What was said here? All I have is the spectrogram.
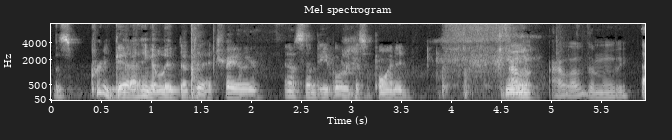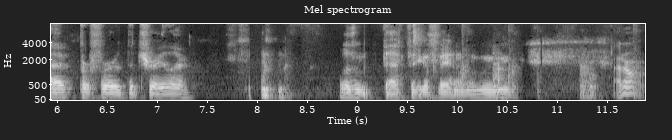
was pretty good. I think it lived up to that trailer. I know some people were disappointed. I, I love the movie. I preferred the trailer. Wasn't that big a fan of the movie. I don't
